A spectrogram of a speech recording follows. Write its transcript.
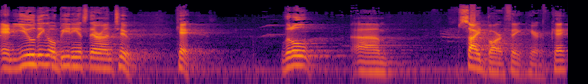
And yielding obedience thereunto. Okay, little um, sidebar thing here, okay?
